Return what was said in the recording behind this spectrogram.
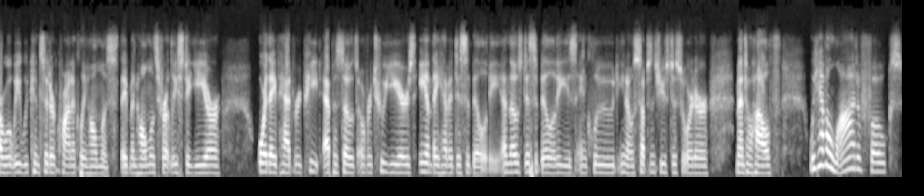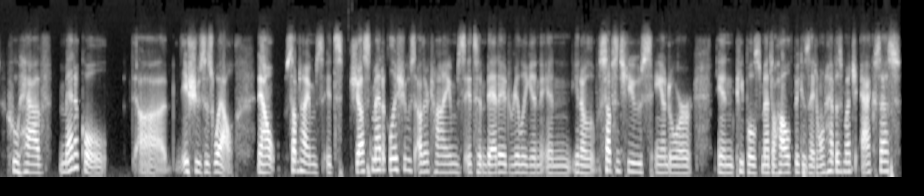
are what we would consider chronically homeless. They've been homeless for at least a year, or they've had repeat episodes over two years, and they have a disability. And those disabilities include, you know, substance use disorder, mental health. We have a lot of folks who have medical uh, issues as well. Now, sometimes it's just medical issues. Other times it's embedded really in, in you know substance use and or in people's mental health because they don't have as much access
